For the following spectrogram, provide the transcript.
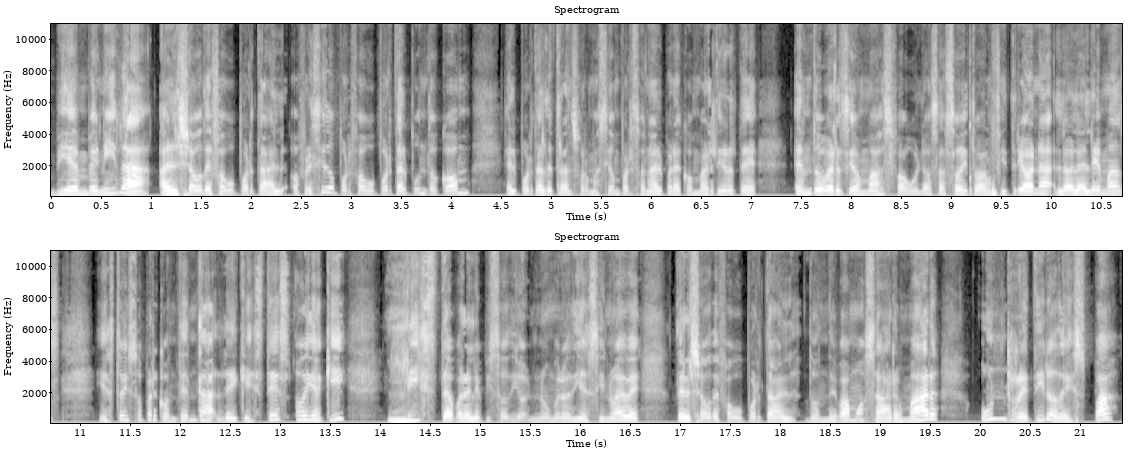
Bienvenida al show de Fabuportal, ofrecido por fabuportal.com, el portal de transformación personal para convertirte en tu versión más fabulosa. Soy tu anfitriona, Lola Lemas, y estoy súper contenta de que estés hoy aquí lista para el episodio número 19 del show de Fabuportal, donde vamos a armar un retiro de spa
